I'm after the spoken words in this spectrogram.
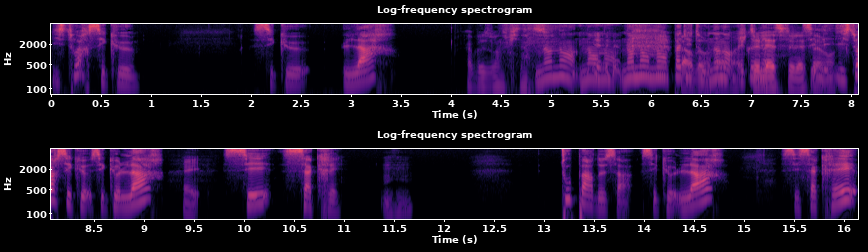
L'histoire, c'est que c'est que l'art. a besoin de financement. Non, non, non, non, non, non, non, pas Pardon, du tout. Non, non. je te laisse, je te laisse. L'histoire, c'est que c'est que l'art, Oui. C'est sacré. Mhm. tout part de ça. C'est que l'art, c'est sacré.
